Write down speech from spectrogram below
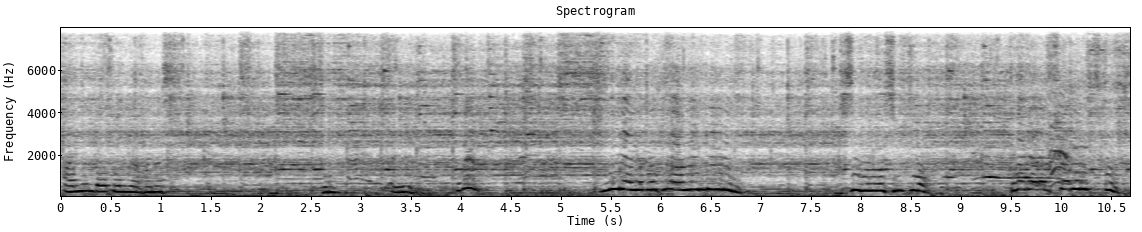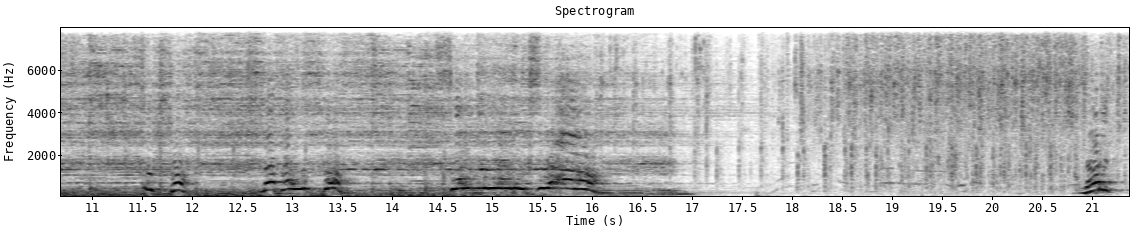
歩んだ後には話ごめんごめん未来が僕は上にいる自分を信じろ必ずたどり着く一歩また一歩千里の道だなる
